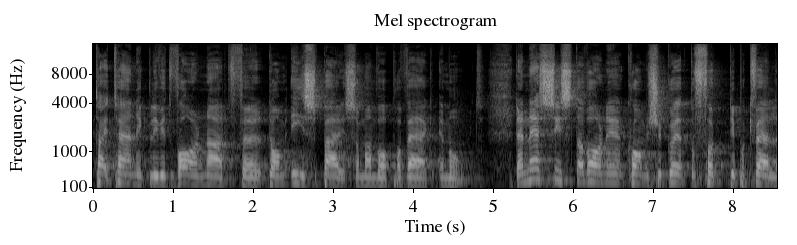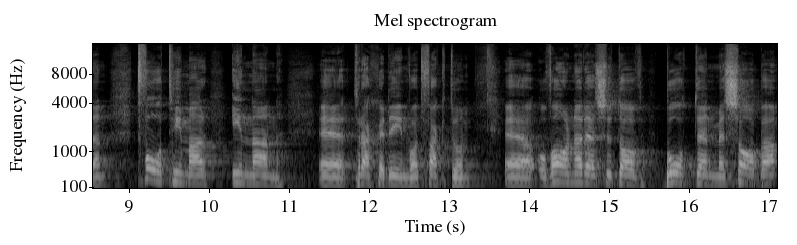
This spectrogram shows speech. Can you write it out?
Titanic blivit varnad för de isberg som man var på väg emot. Den näst sista varningen kom 21.40 på kvällen, två timmar innan eh, tragedin var ett faktum. Eh, och varnades utav båten med Saba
